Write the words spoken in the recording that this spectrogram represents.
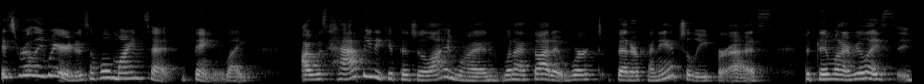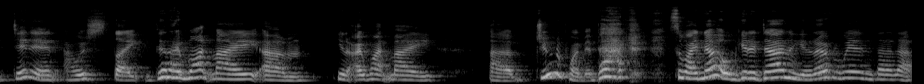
It's really weird. It's a whole mindset thing. Like, I was happy to get the July one when I thought it worked better financially for us. But then when I realized it didn't, I was like, then I want my, um, you know, I want my uh, June appointment back so I know, get it done and get it over with and da da da.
